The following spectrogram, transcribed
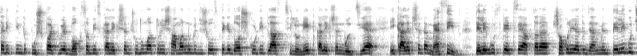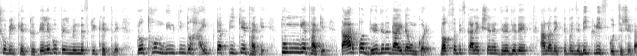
তারিখ কিন্তু পুষ্পা টু এর বক্স অফিস কালেকশন শুধুমাত্র এই সামান্য কিছু শোজ থেকে দশ কোটি প্লাস ছিল। নেট কালেকশন বলছি হ্যাঁ এই কালেকশনটা ম্যাসিভ তেলেগু স্টেটসে আপনারা সকলেই হয়তো জানবেন তেলেগু ছবির ক্ষেত্রে, তেলেগু ফিল্ম ইন্ডাস্ট্রির ক্ষেত্রে প্রথম দিন কিন্তু হাইপটা পিকে থাকে, তুঙ্গে থাকে। তারপর ধীরে ধীরে ডাই ডাউন করে। বক্স অফিস কালেকশনে ধীরে ধীরে আমরা দেখতে পাই যে ডিক্রিজ করছে সেটা।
